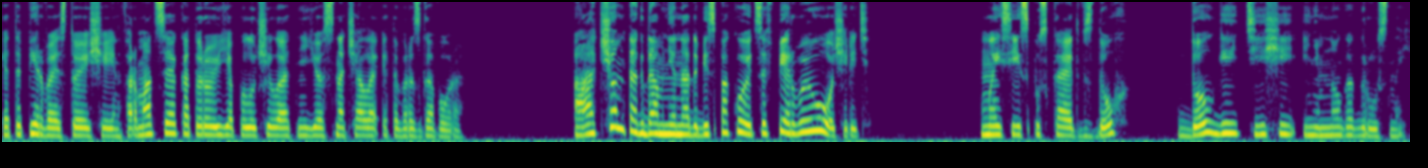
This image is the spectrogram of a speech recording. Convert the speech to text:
Это первая стоящая информация, которую я получила от нее с начала этого разговора. А о чем тогда мне надо беспокоиться в первую очередь? Мэйси испускает вздох, долгий, тихий и немного грустный.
